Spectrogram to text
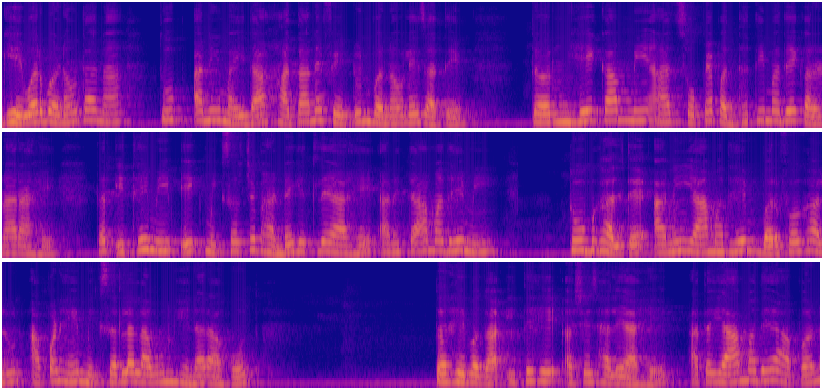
घेवर बनवताना तूप आणि मैदा हाताने फेटून बनवले जाते. तर हे काम मी आज सोप्या पद्धतीमध्ये करणार आहे. तर इथे मी एक मिक्सरचे भांडे घेतले आहे आणि त्यामध्ये मी तूप घालते आणि यामध्ये बर्फ घालून आपण हे मिक्सरला लावून घेणार आहोत. तर हे बघा इथे हे असे झाले आहे. आता यामध्ये आपण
